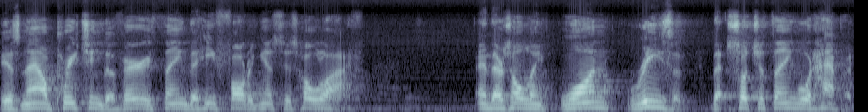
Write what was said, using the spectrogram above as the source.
is now preaching the very thing that he fought against his whole life. And there's only one reason that such a thing would happen,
